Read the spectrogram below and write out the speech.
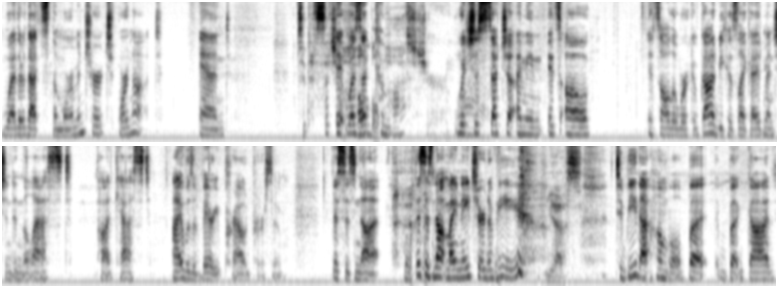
whether that's the Mormon church or not. And See, that's such a It was a humble com- posture. which is such a i mean it's all it's all the work of god because like i had mentioned in the last podcast i was a very proud person this is not this is not my nature to be Yes. to be that humble but but god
